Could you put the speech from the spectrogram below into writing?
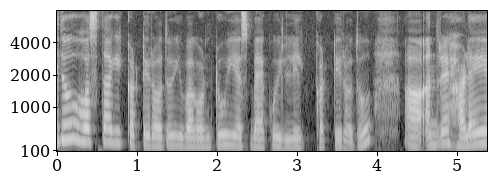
ಇದು ಹೊಸದಾಗಿ ಕಟ್ಟಿರೋದು. ಇವಾಗ ಒಂದು ಟೂ ಇಯರ್ಸ್ ಬ್ಯಾಕು ಇಲ್ಲಿ ಕಟ್ಟಿರೋದು. ಅಂದರೆ ಹಳೆಯ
